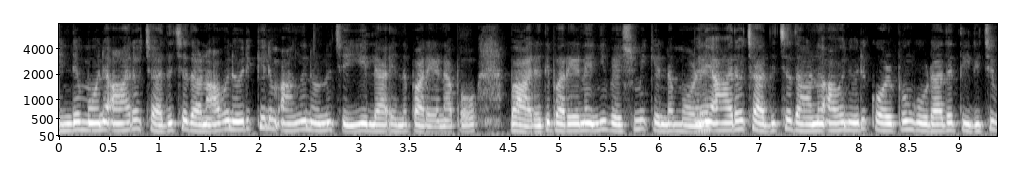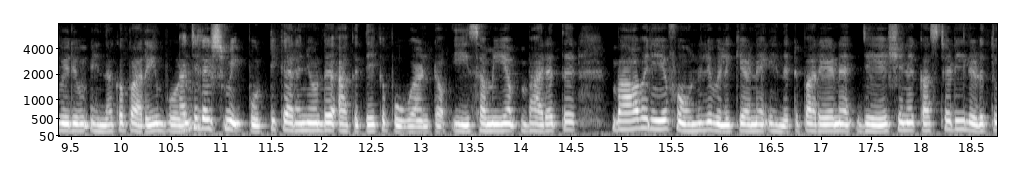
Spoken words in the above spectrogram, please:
എന്റെ മോനെ ആരോ ചതിച്ചതാണ് അവൻ ഒരിക്കലും അങ്ങനെ ഒന്നും ചെയ്യില്ല എന്ന് പറയണം. അപ്പോൾ ഭാരതി പറയണ ഇനി വിഷമിക്കേണ്ട മോളെ. ആരോ ചതിച്ചതാണ്. അവൻ ഒരു കുഴപ്പവും കൂടാതെ തിരിച്ചു വരും എന്നൊക്കെ പറയുമ്പോൾ രാജലക്ഷ്മി പൊട്ടിക്കരഞ്ഞുകൊണ്ട് അകത്തേക്ക് പോവാണ് കേട്ടോ ഈ സമയം ഭരത് ഭാവനയെ ഫോണിൽ വിളിക്കുകയാണ് എന്നിട്ട് പറയണേ ജയേഷിനെ കസ്റ്റഡിയിലെടുത്തു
